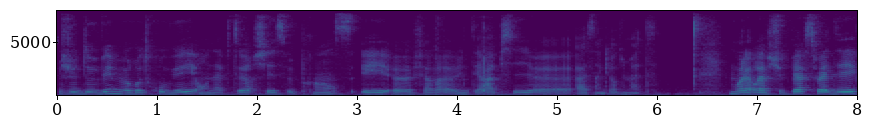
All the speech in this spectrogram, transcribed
je devais me retrouver en after chez ce prince et euh, faire euh, une thérapie euh, à 5h du mat? Voilà, bref, je suis persuadée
